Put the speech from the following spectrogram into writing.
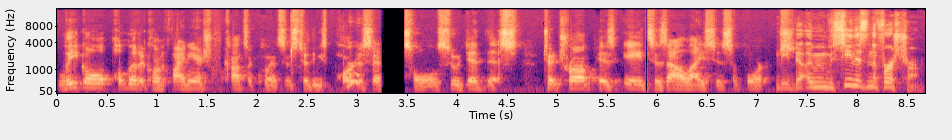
legal, political, and financial consequences to these partisan assholes who did this to Trump, his aides, his allies, his supporters. I mean, we've seen this in the first term.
